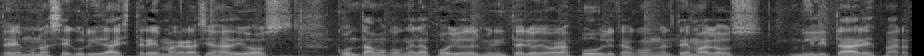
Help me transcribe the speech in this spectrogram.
tenemos una seguridad extrema, gracias a Dios contamos con el apoyo del Ministerio de Obras Públicas, con el tema de los militares para...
